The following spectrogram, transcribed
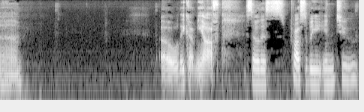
Um, oh, they cut me off. So this possibly in two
